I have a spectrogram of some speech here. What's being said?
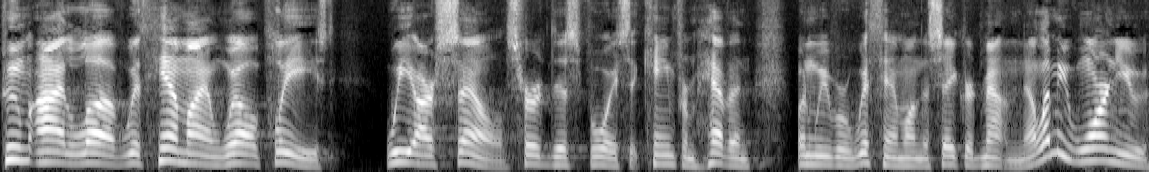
whom I love. With him I am well pleased. We ourselves heard this voice that came from heaven when we were with him on the sacred mountain. Now, let me warn you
